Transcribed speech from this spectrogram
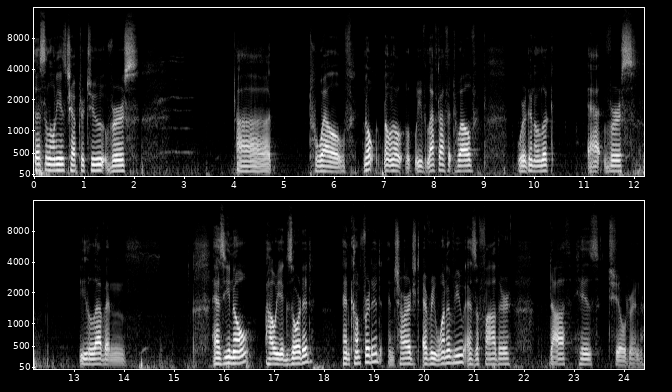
Thessalonians chapter 2, verse uh, 12. No, no, no. We've left off at 12. We're going to look at verse 11. As you know, how he exhorted and comforted and charged every one of you as a father doth his children.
